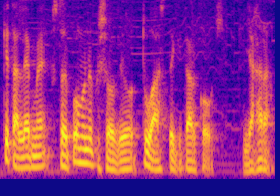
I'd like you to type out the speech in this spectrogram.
και τα λέμε στο επόμενο επεισόδιο του Ask the Guitar Coach. Γεια χαρά!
